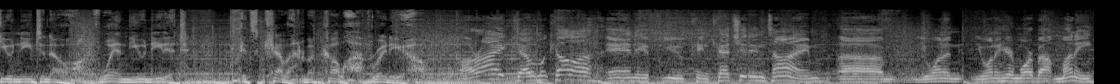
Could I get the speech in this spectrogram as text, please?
You need to know when you need it. It's Kevin McCullough Radio. All right, Kevin McCullough, and if you can catch it in time, um, you want to you want to hear more about money.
